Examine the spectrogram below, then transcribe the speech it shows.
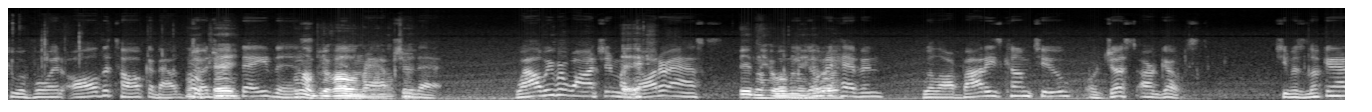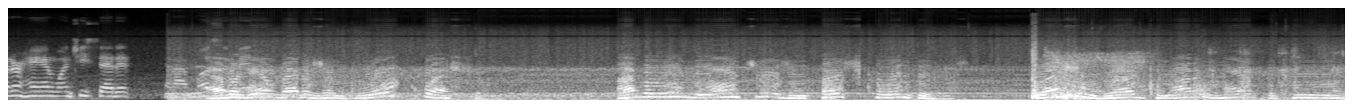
to avoid all the talk about Okay. Judgment Day this and. Rapture that. While we were watching, my daughter asks, When we go to heaven, will our bodies come too, or just our ghost? She was looking at her hand when she said it, and I must admit... that is a great question. I believe the answer is in 1 Corinthians. Flesh and blood cannot inherit the kingdom of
